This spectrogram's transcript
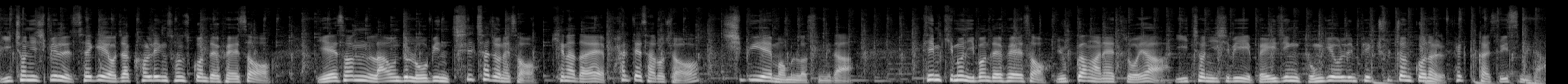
2021 세계 여자 컬링 선수권 대회에서 예선 라운드 로빈 7차전에서 캐나다에 8대 4로 져 10위에 머물렀습니다. 팀 킴은 이번 대회에서 6강 안에 들어야 2022 베이징 동계올림픽 출전권을 획득할 수 있습니다.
